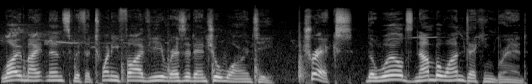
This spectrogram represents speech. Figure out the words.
low maintenance with a 25 year residential warranty. Trex, the world's number one decking brand.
